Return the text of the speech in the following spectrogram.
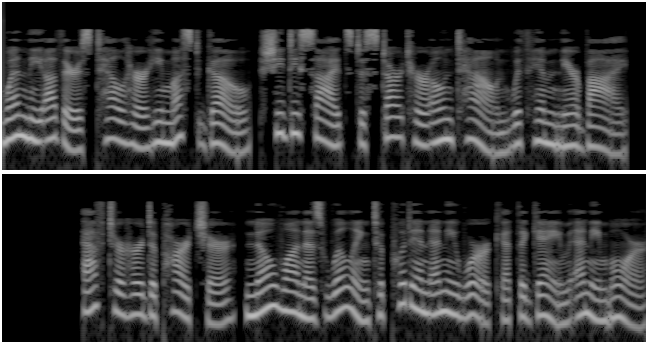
When the others tell her he must go, she decides to start her own town with him nearby. After her departure, no one is willing to put in any work at the game anymore.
